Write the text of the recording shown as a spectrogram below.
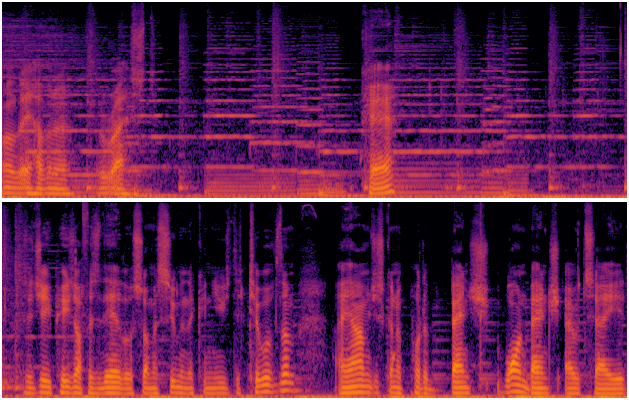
Oh, they're having a, a rest. Okay. There's a GP's office there though, so I'm assuming they can use the two of them. I am just going to put a bench, one bench outside.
